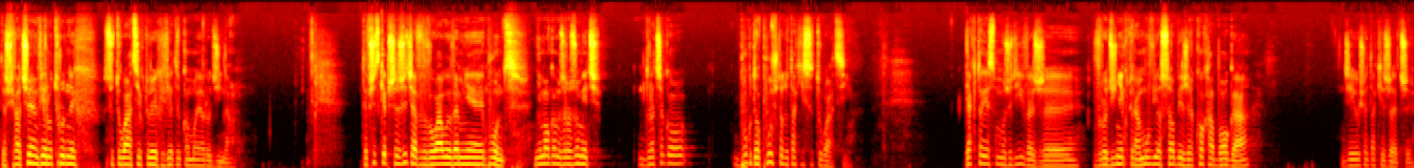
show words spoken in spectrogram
Doświadczyłem wielu trudnych sytuacji, o których wie tylko moja rodzina. Te wszystkie przeżycia wywołały we mnie bunt. Nie mogłem zrozumieć, dlaczego Bóg dopuszcza do takich sytuacji. Jak to jest możliwe, że w rodzinie, która mówi o sobie, że kocha Boga, dzieją się takie rzeczy?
